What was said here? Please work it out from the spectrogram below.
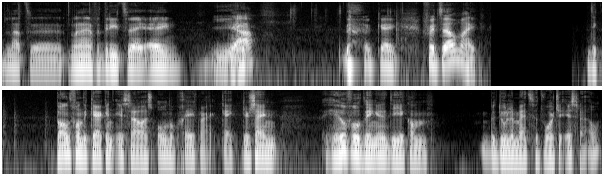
laten we. We gaan even 3, 2, 1. Ja. Oké, vertel Mike. band van de kerk in Israël is onopgeefbaar. Kijk, er zijn heel veel dingen die je kan bedoelen met het woordje Israël.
